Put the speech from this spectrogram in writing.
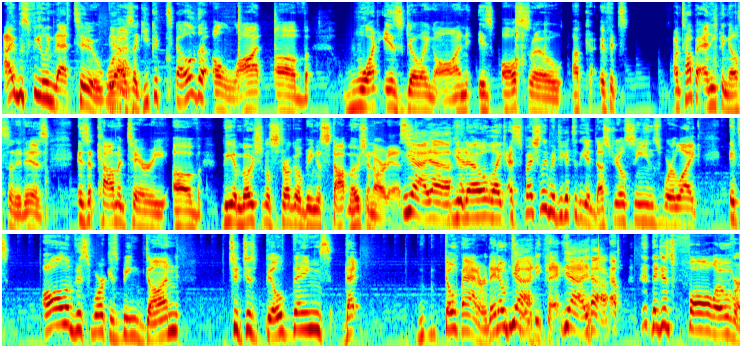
I was feeling that too. Where I Yeah. was like, you could tell that a lot of what is going on is also a, if it's on top of anything else that it is is a commentary of the emotional struggle being a stop motion artist. yeah, yeah. you know, like especially when you get to the industrial scenes where like it's all of this work is being done to just build things that don't matter. They don't Yeah. do anything Yeah, yeah. they just fall over.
